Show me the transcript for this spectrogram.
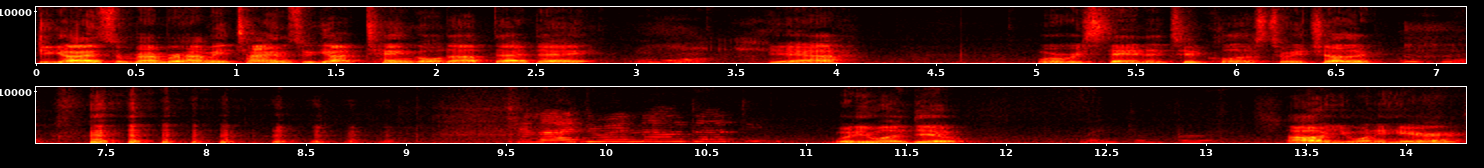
You guys remember how many times we got tangled up that day? yeah. Yeah. Were we standing too close to each other? Can I do it now, Daddy? What do you want to do? Like a bird. Oh, you want to hear it?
